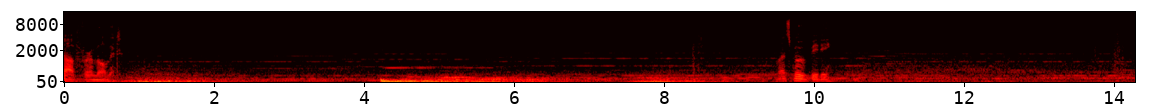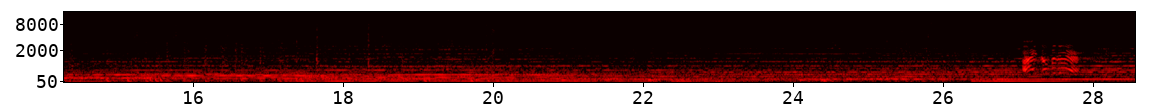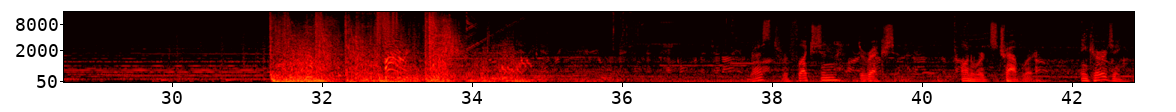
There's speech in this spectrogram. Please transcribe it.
stop for a moment. Let's move, BD. reflection, direction. Onwards, traveler. Encouraging.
